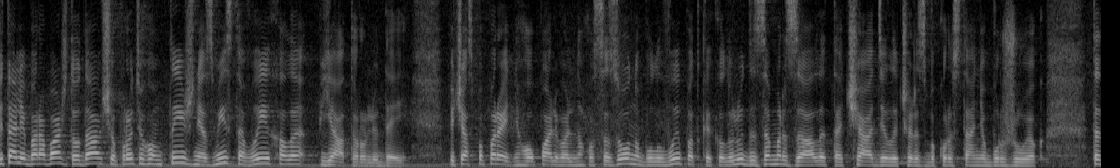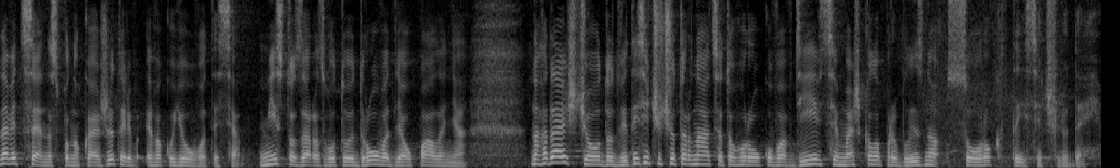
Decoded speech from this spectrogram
Віталій Барабаш додав, що протягом тижня з міста виїхали п'ятеро людей. Під час попереднього опалювального сезону були випадки, коли люди замерзали та чаділи через використання буржуйок. Та навіть це не спонукає жителів евакуйовуватися. Місто зараз готує дрова для опалення. Нагадаю, що до 2014 року в Авдіївці мешкало приблизно 40 тисяч людей.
